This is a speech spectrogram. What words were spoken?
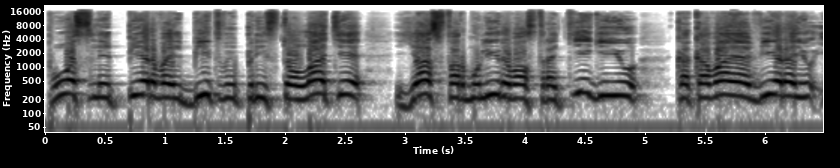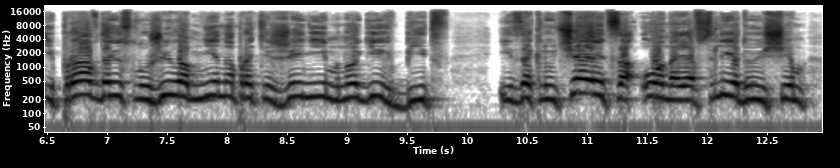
После первой битвы при Столате я сформулировал стратегию, каковая верою и правдою служила мне на протяжении многих битв. И заключается оная в следующем –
